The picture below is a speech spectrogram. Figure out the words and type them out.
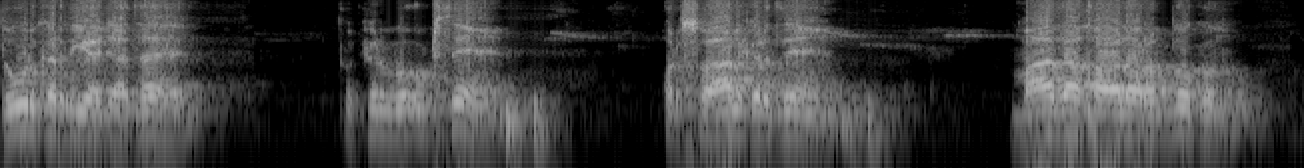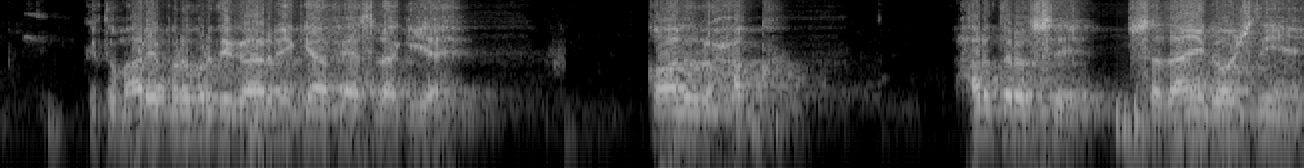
دور کر دیا جاتا ہے، تو پھر وہ اٹھتے ہیں اور سوال کرتے ہیں مادہ قال ربکم؟ کہ تمہارے پروردگار نے کیا فیصلہ کیا ہے؟ قال الحق، ہر طرف سے سدائیں گونجتی ہیں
